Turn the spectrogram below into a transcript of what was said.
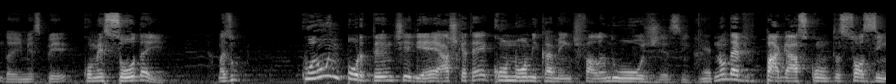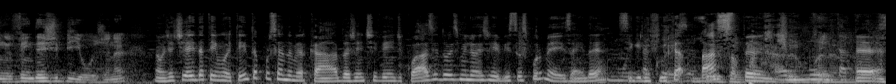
da MSP, começou daí. Mas o quão importante ele é, acho que até economicamente falando hoje, assim. É. Não deve pagar as contas sozinho, vender gibi hoje, né? Não, a gente ainda tem 80% do mercado, a gente vende quase 2 milhões de revistas por mês. Ainda significa coisa. bastante. É muita coisa. É.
